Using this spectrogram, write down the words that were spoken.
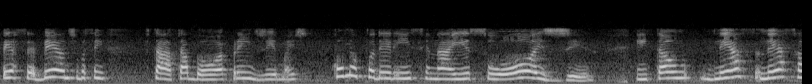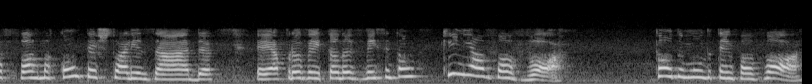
percebendo, tipo assim, tá, tá bom, aprendi, mas como eu poderia ensinar isso hoje? Então, nessa, nessa forma contextualizada, é, aproveitando a vivência, então, quem é a vovó? Todo mundo tem vovó?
